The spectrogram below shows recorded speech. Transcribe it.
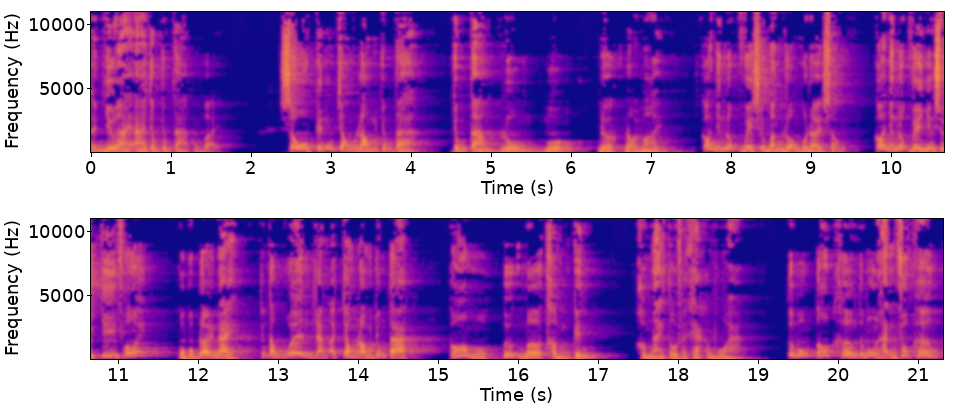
Hình như ai ai trong chúng ta cũng vậy. Sâu kín trong lòng chúng ta chúng ta luôn muốn được đổi mới. Có những lúc vì sự bận rộn của đời sống có những lúc vì những sự chi phối của cuộc đời này, chúng ta quên rằng ở trong lòng chúng ta có một ước mơ thầm kín. Hôm nay tôi phải khác hôm qua tôi muốn tốt hơn, tôi muốn hạnh phúc hơn,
